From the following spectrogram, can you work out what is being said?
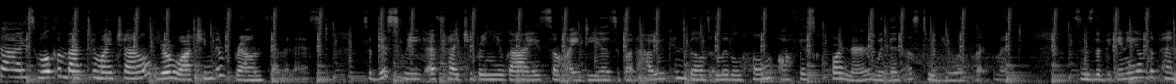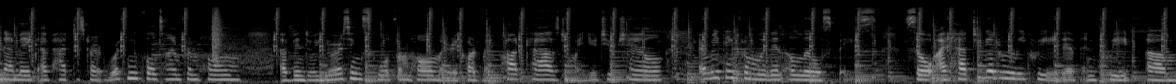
guys, welcome back to my channel. You're watching The Brown Feminist. So this week I've tried to bring you guys some ideas about how you can build a little home office corner within a studio apartment. Since the beginning of the pandemic, I've had to start working full-time from home. I've been doing nursing school from home. I record my podcast, do my YouTube channel, everything from within a little space. So I had to get really creative and create um,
